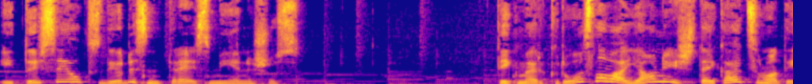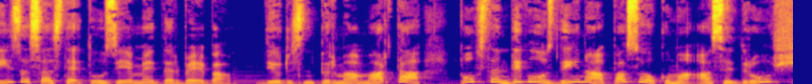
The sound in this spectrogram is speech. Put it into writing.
it tas ilgs 23 mēnešus. Tikmēr Kroslavā jaunieši tiek aicināti iesaistīt uzņēmējdarbībā. 21. martā, pulksten divos dienā pasaukumā Asi Drūšs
